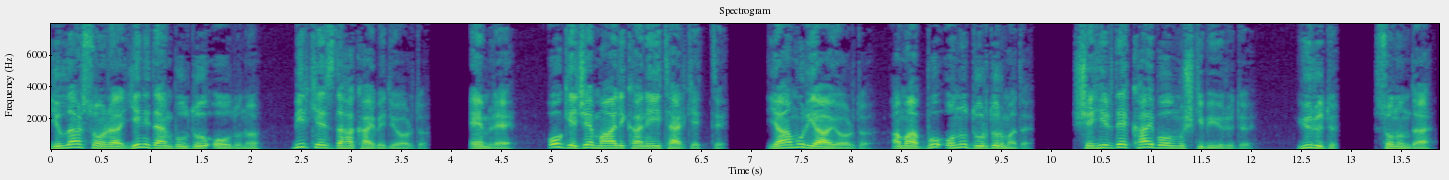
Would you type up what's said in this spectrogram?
Yıllar sonra yeniden bulduğu oğlunu bir kez daha kaybediyordu. Emre, o gece malikaneyi terk etti. Yağmur yağıyordu ama bu onu durdurmadı. Şehirde kaybolmuş gibi yürüdü. Yürüdü. Sonunda,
